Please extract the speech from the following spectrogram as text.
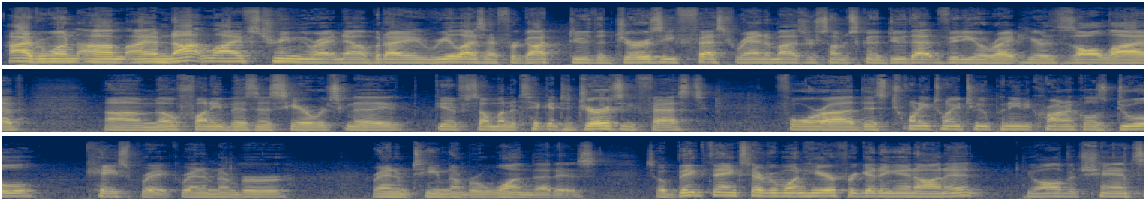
Hi everyone. Um, I am not live streaming right now, but I realize I forgot to do the Jersey Fest randomizer, so I'm just going to do that video right here. This is all live. Um, no funny business here. We're just going to give someone a ticket to Jersey Fest for uh, this 2022 Panini Chronicles dual case break, random number, random team number one. That is. So big thanks to everyone here for getting in on it. You all have a chance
